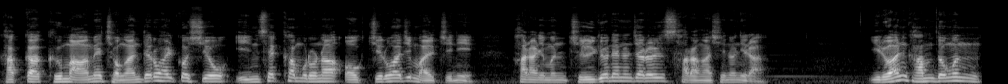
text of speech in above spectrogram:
각각 그 마음에 정한 대로 할 것이요 인색함으로나 억지로 하지 말지니 하나님은 즐겨내는 자를 사랑하시느니라. 이러한 감동은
